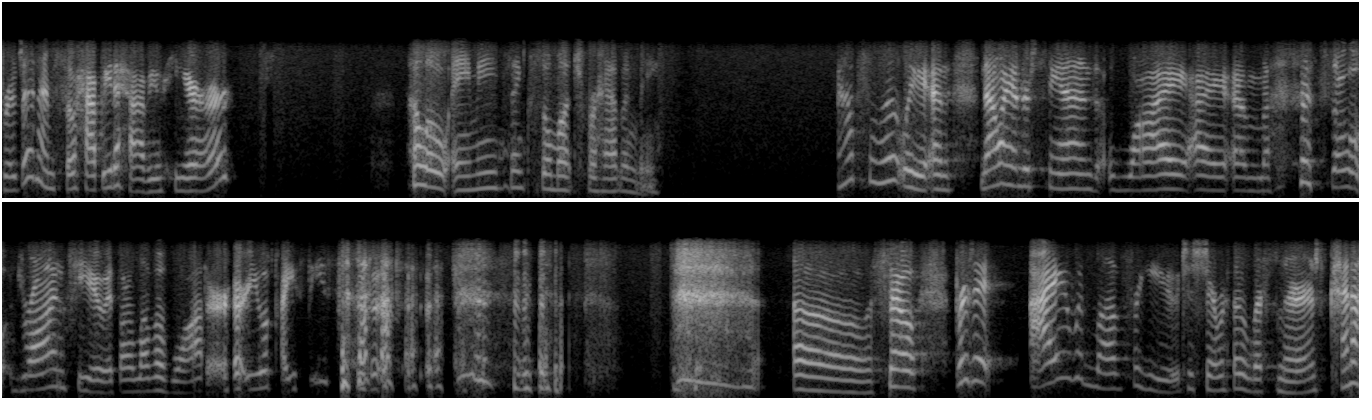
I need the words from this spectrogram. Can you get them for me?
Bridgett. I'm so happy to have you here. Hello, Amy. Thanks so much for having me. Absolutely. And now I understand why I am so drawn to you. It's our love of water. Are you a Pisces? oh, so Bridgett, I would love for you to share with our listeners kind of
